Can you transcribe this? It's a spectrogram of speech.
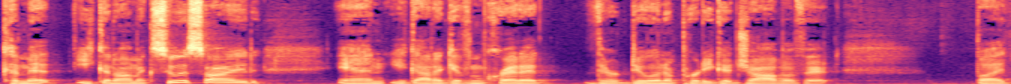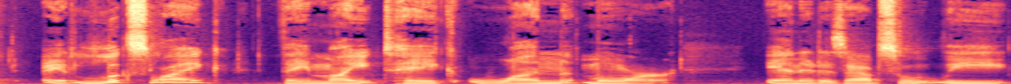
commit economic suicide, and you got to give them credit. They're doing a pretty good job of it. But it looks like they might take one more and it is absolutely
